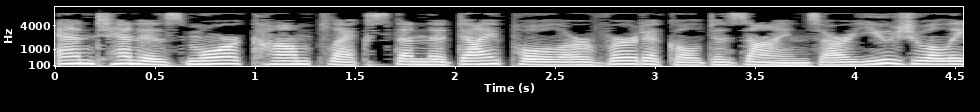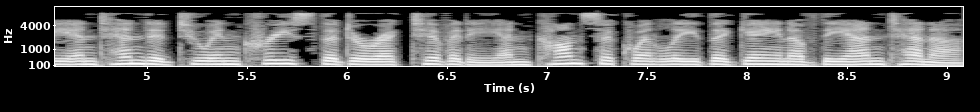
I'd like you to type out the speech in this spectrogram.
Antennas more complex than the dipole or vertical designs are usually intended to increase the directivity and consequently the gain of the antenna.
